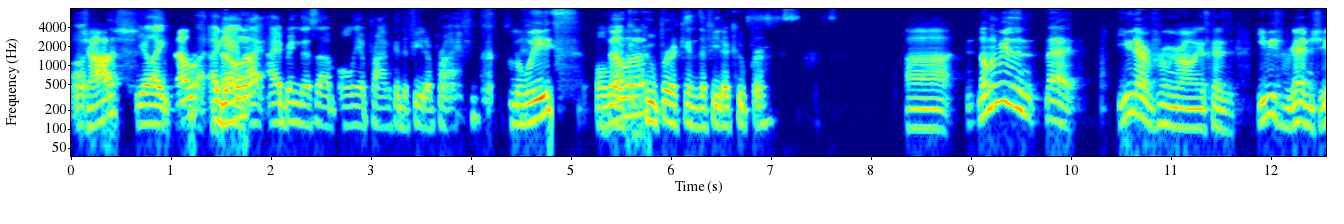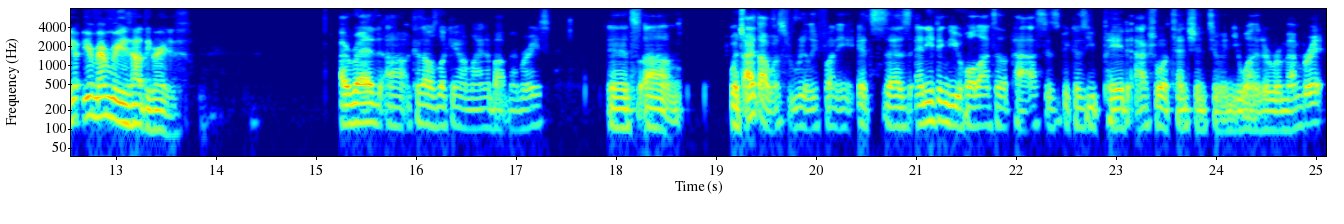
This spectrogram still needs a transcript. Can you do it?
Uh, Josh, You're like Bella- again, Bella? I, I bring this up. Only a prime can defeat a prime. Luis, only like Bella. a Cooper can defeat a Cooper. Uh, the only reason that you never prove me wrong is because you be forgetting. Your, your memory is not the greatest. I read because I was looking online about memories, and it's um, which I thought was really funny. It says anything that you hold on to the past is because you paid actual attention to and you wanted to remember it,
